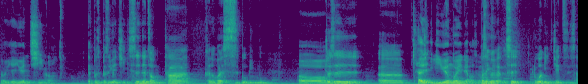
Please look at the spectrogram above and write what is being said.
会有一些怨气嘛，哎、不是不是怨气，是那种他可能会死不瞑目，哦，就是呃，他有一些遗愿未了是吗？不是遗愿是如果你今天自杀，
